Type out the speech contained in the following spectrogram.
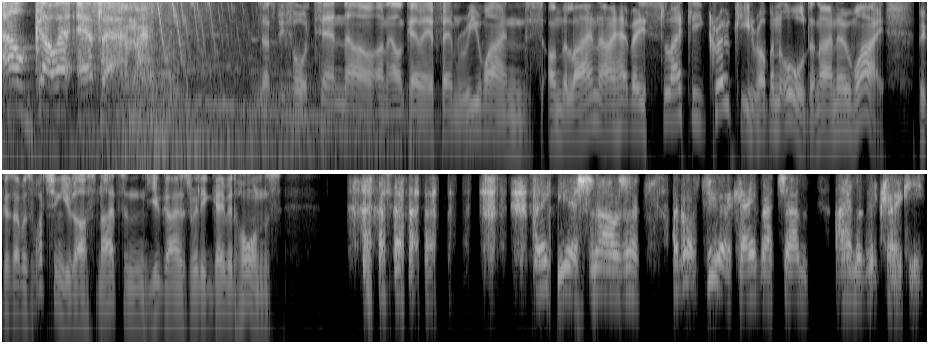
Algoa FM. Just before 10 now on Algoa FM Rewind. On the line, I have a slightly croaky Robin Auld, and I know why. Because I was watching you last night, and you guys really gave it horns. Thank you. Yes, no, I was. Uh, I got through okay, but um, I am a bit croaky.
